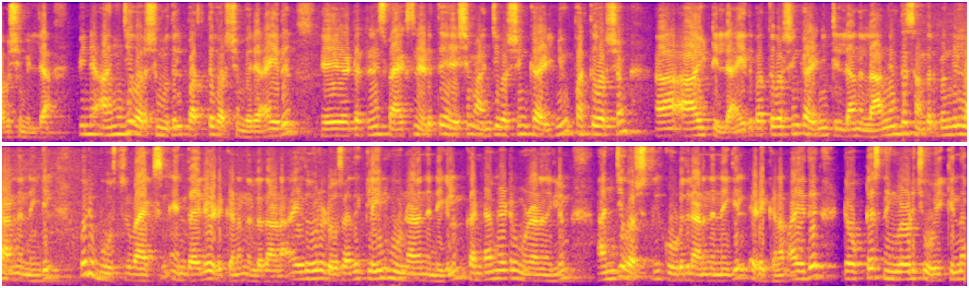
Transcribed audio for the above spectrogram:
ആവശ്യമില്ല. പിന്നെ അഞ്ച് വർഷം മുതൽ പത്ത് വർഷം വരെ അതായത് ടെറ്റനസ് വാക്സിൻ എടുത്ത ശേഷം അഞ്ച് വർഷം കഴിഞ്ഞു പത്ത് വർഷം ആയിട്ടില്ല. അതായത് പത്ത് വർഷം കഴിഞ്ഞിട്ടില്ല എന്നുള്ള അങ്ങനത്തെ സന്ദർഭങ്ങളിലാണെന്നുണ്ടെങ്കിൽ ഒരു ബൂസ്റ്റർ വാക്സിൻ എന്തായാലും എടുക്കണം എന്നുള്ളതാണ്. അതായത് ഒരു ഡോസ് അത് ക്ലീൻ വൂണ്ട് ആണെന്നുണ്ടെങ്കിലും കണ്ടാമിനേറ്റഡ് വൂണ്ട് അഞ്ച് വർഷത്തിൽ കൂടുതലാണെന്നുണ്ടെങ്കിൽ എടുക്കണം. അതായത് ഡോക്ടേഴ്സ് നിങ്ങളോട് ചോദിക്കുന്ന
